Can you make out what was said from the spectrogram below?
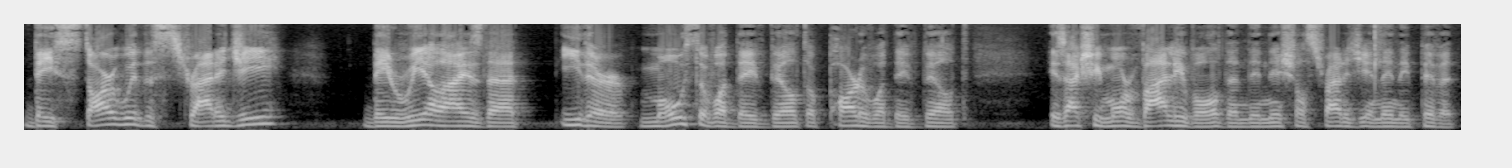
They start with the strategy, they realize that either most of what they've built or part of what they've built is actually more valuable than the initial strategy, and then they pivot,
